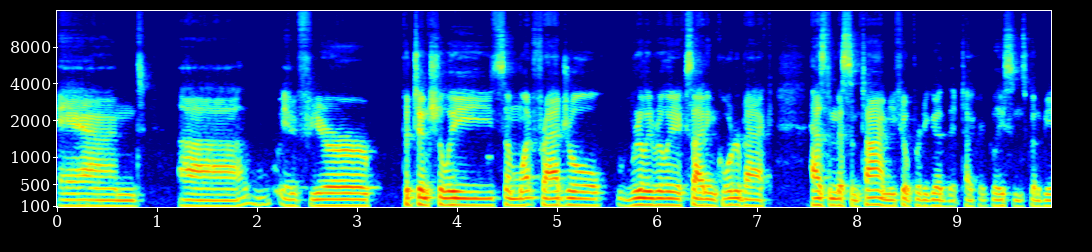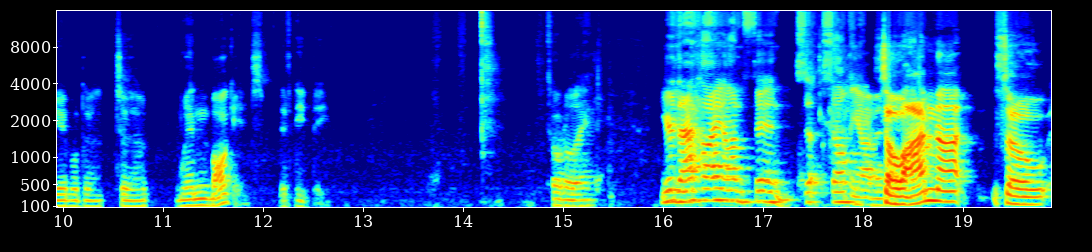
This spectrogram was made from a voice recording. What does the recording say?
and uh, if you're potentially somewhat fragile, really, really exciting quarterback, has to miss some time, you feel pretty good that Tucker Gleason's going to be able to to win ball games if need be. Totally. You're that high on Finn. Sell me on it. So I'm not. So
